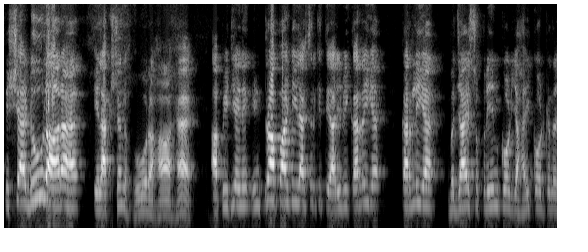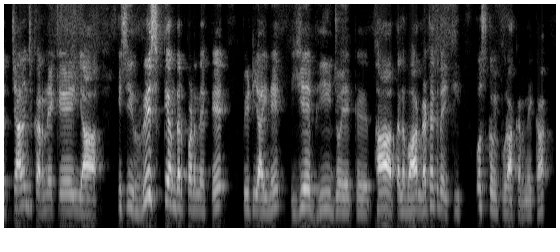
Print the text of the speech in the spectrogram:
कि शेड्यूल आ रहा है इलेक्शन हो रहा है। अब पीटीआई ने इंट्रा पार्टी इलेक्शन की तैयारी भी कर रही है कर ली है। बजाय सुप्रीम कोर्ट या हाई कोर्ट के अंदर चैलेंज करने के या किसी रिस्क के अंदर पड़ने के पीटीआई ने ये भी जो एक था, तलवार लटक रही थी, उसको भी पूरा करने का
